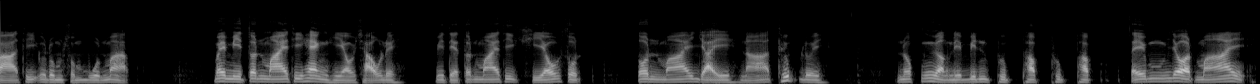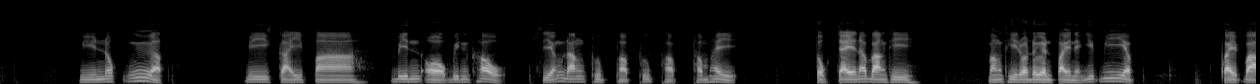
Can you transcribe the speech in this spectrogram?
ป่าที่อุดมสมบูรณ์มาก ไม่มีต้นไม้ที่แห้งเหี่ยวเฉาเลย มีแต่ต้นไม้ที่เขียวสด ต้นไม้ใหญ่หนาทึบเลย นกเงือกนี่บินผึบพับผึบพับ เต็มยอดไม้ มีนกเงือก มีไก่ป่า บินออกบินเข้า เสียงดังผึบพับผึบพับทำให้ตกใจนะบางที บางทีเราเดินไปเนี่ยเงียบๆไก่ป่า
